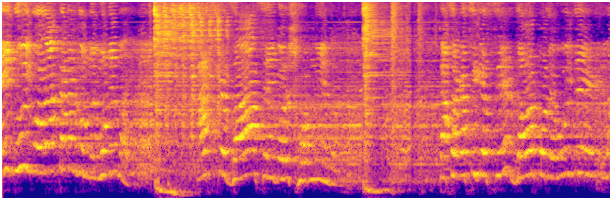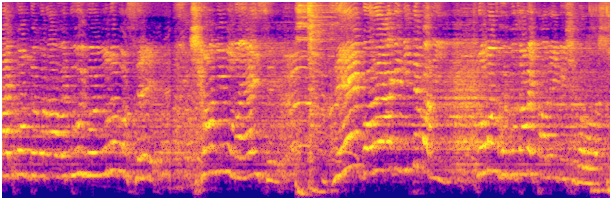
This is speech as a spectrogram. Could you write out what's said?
এই দুই ঘর আটকানোর মনে নাই। আজকে যা এই ঘরে সব কাছাকাছি গেছে, যাওয়ার পরে ওই যে লাইট বন্ধ করা, ওই দুই বই মনে করছে বেশি ভালোবাসে।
